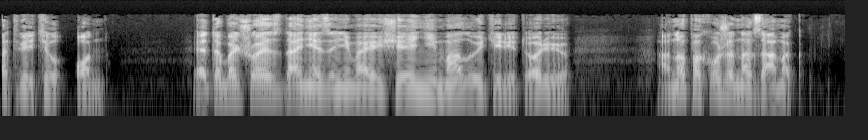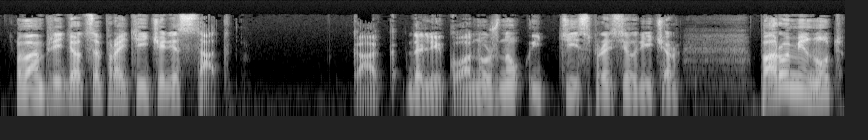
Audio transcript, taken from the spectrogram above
ответил он. Это большое здание, занимающее немалую территорию. Оно похоже на замок. Вам придется пройти через сад. «Как далеко нужно уйти?» — спросил Ричард. «Пару минут»,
